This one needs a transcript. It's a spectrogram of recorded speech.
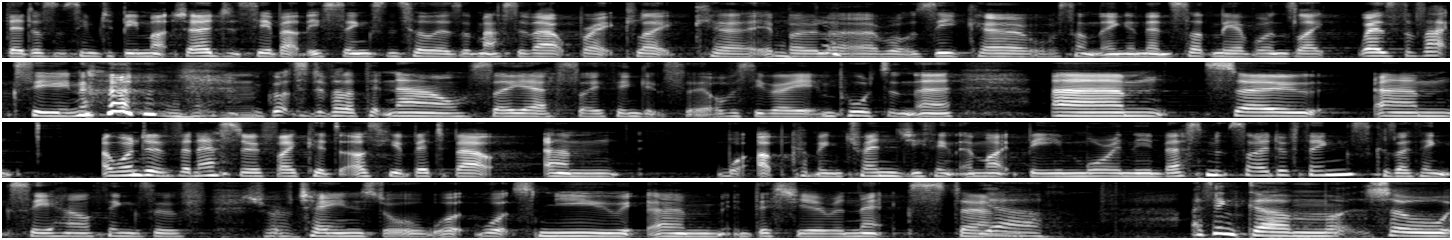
there, doesn't seem to be much urgency about these things until there's a massive outbreak like uh, Ebola or Zika or something, and then suddenly everyone's like, where's the vaccine? mm-hmm. We've got to develop it now. So, yes, I think it's uh, obviously very important there. Um, so, um, I wonder, Vanessa, if I could ask you a bit about um, what upcoming trends you think there might be more in the investment side of things? Because I think see how things have, sure. have changed or what, what's new um, this year and next. Um, yeah. I think um, so.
